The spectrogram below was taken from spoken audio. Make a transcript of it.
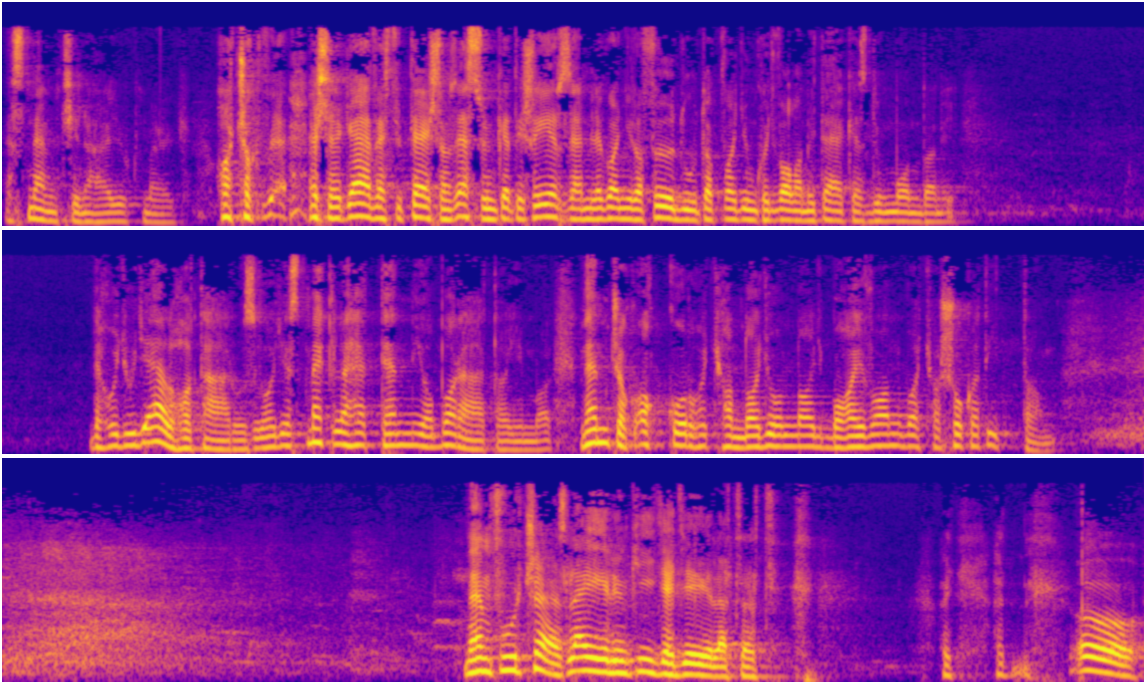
ezt nem csináljuk meg. Ha csak esetleg elvesztjük teljesen az eszünket, és érzelmileg annyira földúltak vagyunk, hogy valamit elkezdünk mondani. De hogy úgy elhatározva, hogy ezt meg lehet tenni a barátaimmal. Nem csak akkor, hogyha nagyon nagy baj van, vagy ha sokat ittam. Nem furcsa ez? Leélünk így egy életet. Hogy, hát, ó,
